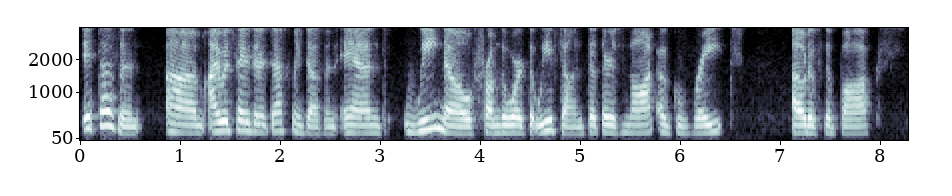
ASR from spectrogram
It doesn't um, i would say that it definitely doesn't and we know from the work that we've done that there's not a great out of the box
